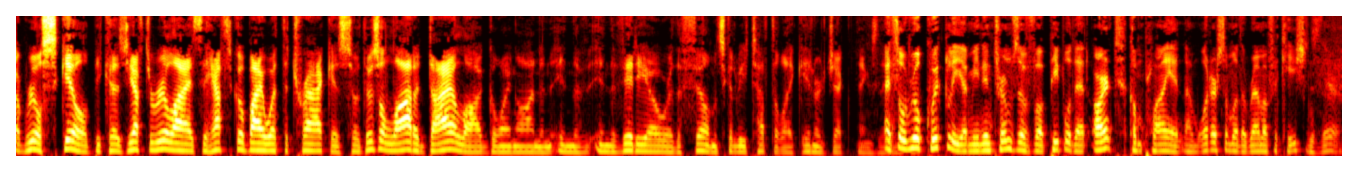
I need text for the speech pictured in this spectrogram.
a real skill because you have to realize they have to go by what the track is. So there's a lot of dialogue going on in, in the in the video or the film. It's going to be tough to like interject things. And so, real quickly, I mean, in terms of uh, people that aren't compliant, um, what are some of the ramifications there?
